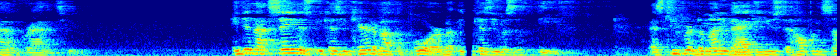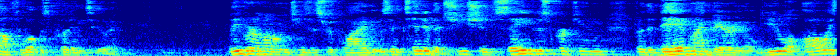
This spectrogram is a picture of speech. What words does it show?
out of gratitude. He did not say this because he cared about the poor, but because he was a thief. As keeper of the money bag, he used to help himself to what was put into it. Leave her alone, Jesus replied. It was intended that she should save this perfume for the day of my burial. You will always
